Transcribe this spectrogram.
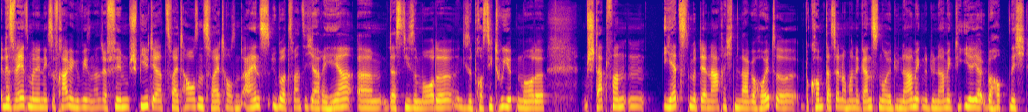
Das wäre jetzt meine nächste Frage gewesen. Also der Film spielt ja 2000, 2001, über 20 Jahre her, ähm, dass diese Morde, diese Prostituiertenmorde stattfanden. Jetzt mit der Nachrichtenlage heute bekommt das ja nochmal eine ganz neue Dynamik, eine Dynamik, die ihr ja überhaupt nicht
